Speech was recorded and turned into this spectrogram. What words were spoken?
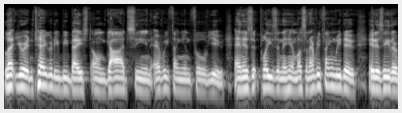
Let your integrity be based on God seeing everything in full view. And is it pleasing to Him? Listen, everything we do, it is either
